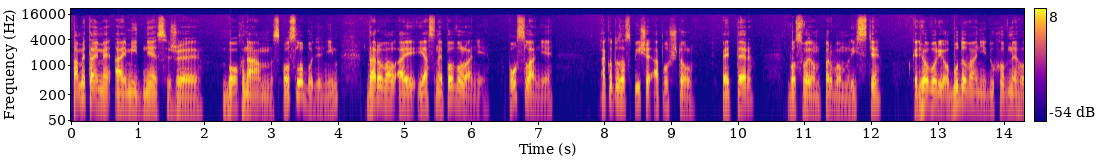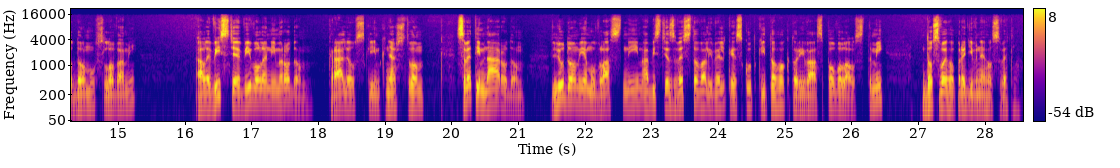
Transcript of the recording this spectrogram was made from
pamätajme aj my dnes, že Boh nám s oslobodením daroval aj jasné povolanie, poslanie, ako to zase píše apoštol Peter vo svojom prvom liste, keď hovorí o budovaní duchovného domu slovami – ale vy ste vyvoleným rodom, kráľovským kňažstvom, svetým národom, ľudom jemu vlastným, aby ste zvestovali veľké skutky toho, ktorý vás povolal z tmy do svojho predivného svetla.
